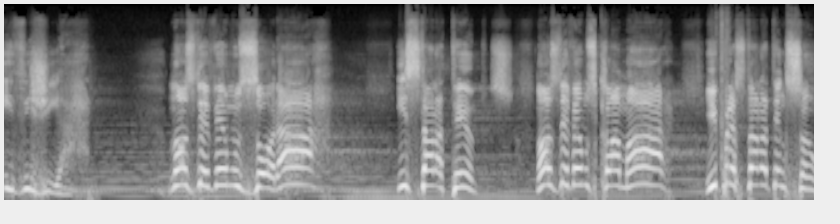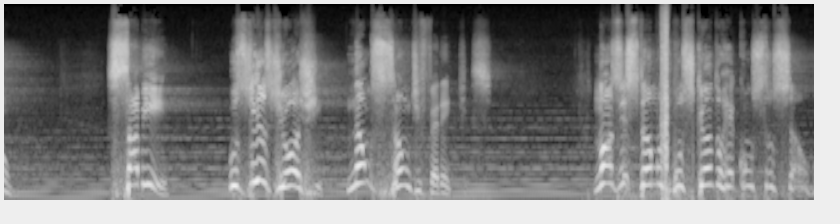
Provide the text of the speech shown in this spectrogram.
e vigiar, nós devemos orar e estar atentos, nós devemos clamar e prestar atenção. Sabe, os dias de hoje não são diferentes. Nós estamos buscando reconstrução.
